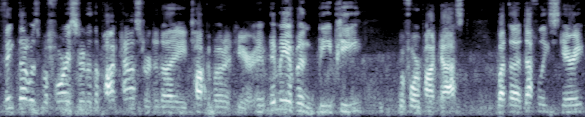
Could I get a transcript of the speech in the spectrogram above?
I think that was before I started the podcast, or did I talk about it here? It, it may have been BP before podcast, but uh, definitely scary.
